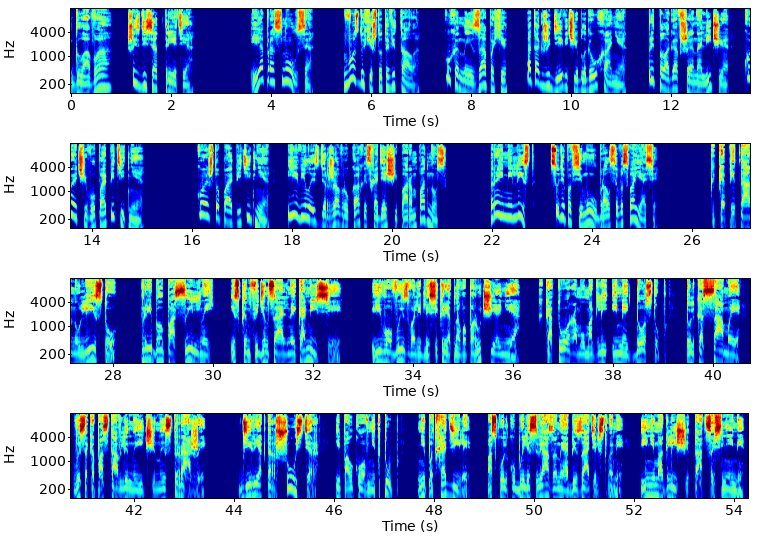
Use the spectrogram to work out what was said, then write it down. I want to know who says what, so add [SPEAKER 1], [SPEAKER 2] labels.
[SPEAKER 1] Глава 63 Я проснулся. В воздухе что-то витало. Кухонные запахи, а также девичье благоухание, предполагавшее наличие кое-чего поаппетитнее. Кое-что поаппетитнее явилось, держа в руках исходящий паром поднос. Рейми Лист, судя по всему, убрался во свояси.
[SPEAKER 2] «К капитану Листу прибыл посыльный из конфиденциальной комиссии. Его вызвали для секретного поручения, к которому могли иметь доступ только самые высокопоставленные чины стражи. Директор Шустер и полковник Туп не подходили, поскольку были связаны обязательствами и не могли считаться с ними.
